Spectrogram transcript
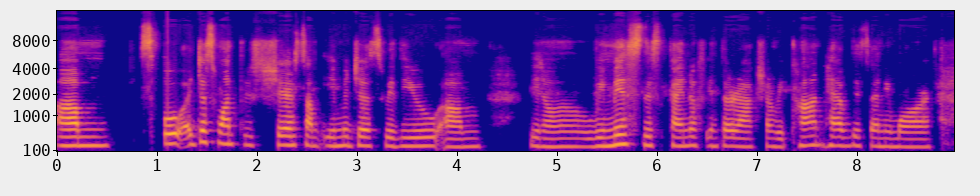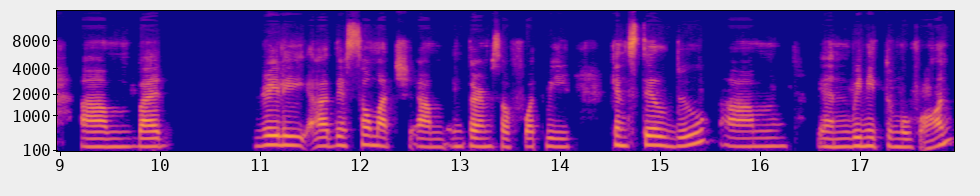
Um, so I just want to share some images with you. Um, you know we miss this kind of interaction. We can't have this anymore. Um, but really uh, there's so much um, in terms of what we can still do um, and we need to move on.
